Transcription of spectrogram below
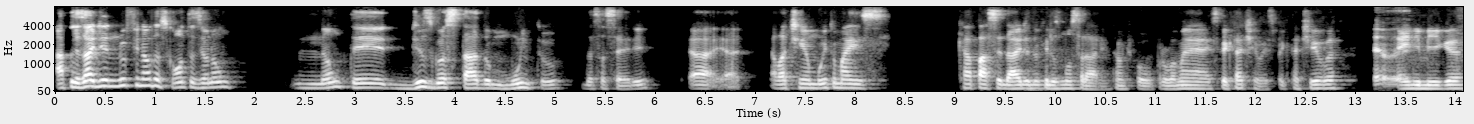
Apesar de, no final das contas, eu não, não ter desgostado muito dessa série, ela tinha muito mais capacidade do que eles mostraram. Então, tipo, o problema é a expectativa. A expectativa é, é inimiga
